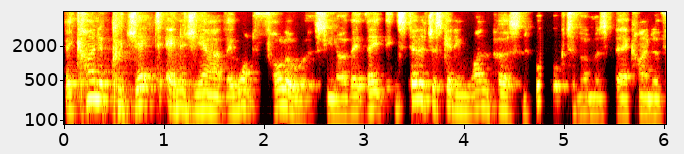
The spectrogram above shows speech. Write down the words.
they kind of project energy out. They want followers. You know, they, they instead of just getting one person hooked to them as their kind of,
